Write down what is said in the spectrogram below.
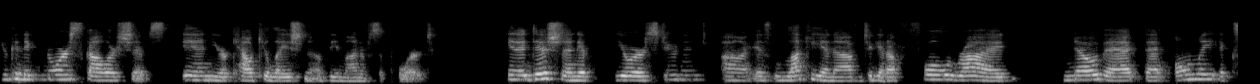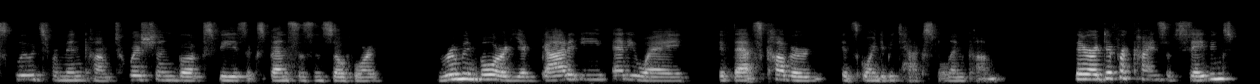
You can ignore scholarships in your calculation of the amount of support. In addition, if your student uh, is lucky enough to get a full ride, know that that only excludes from income tuition, books, fees, expenses, and so forth room and board, you got to eat anyway. If that's covered, it's going to be taxable income. There are different kinds of savings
